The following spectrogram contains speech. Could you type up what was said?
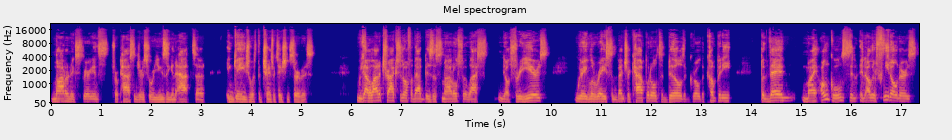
modern experience for passengers who are using an app to engage with the transportation service. We got a lot of traction off of that business model for the last you know, three years. We were able to raise some venture capital to build and grow the company. But then my uncles and, and other fleet owners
